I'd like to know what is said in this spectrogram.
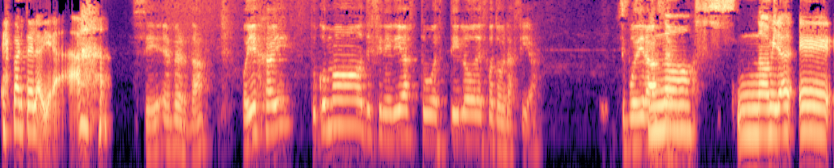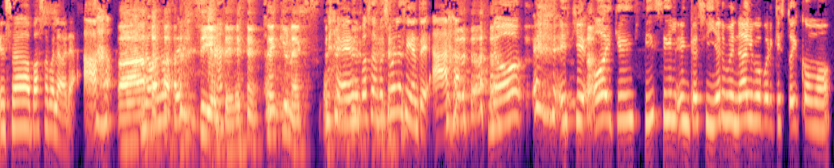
es parte de la vida. Sí, es verdad. Oye, Javi, ¿tú cómo definirías tu estilo de fotografía? Si hacerlo. No, no, mira, eh, esa pasa palabra. Ah, Ah, no, no sé. Siguiente. Thank you, next. Eh, pasa, pasemos a la siguiente. Ah, no, es que hoy qué difícil encasillarme en algo porque estoy como,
